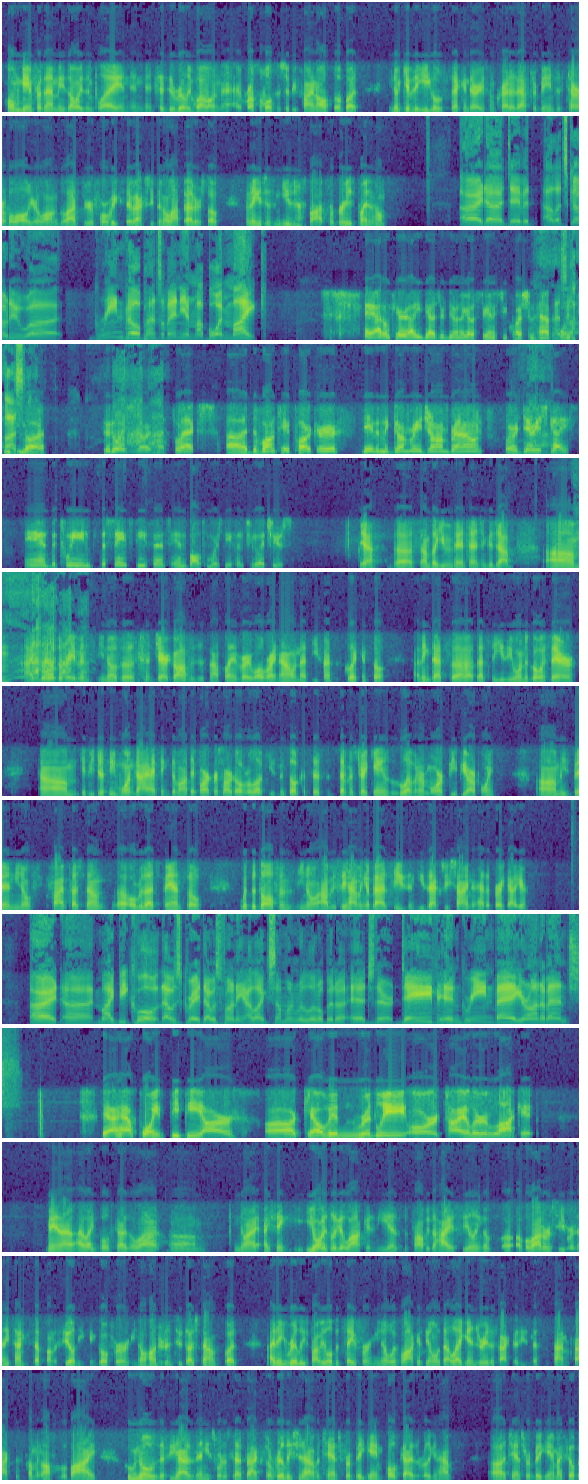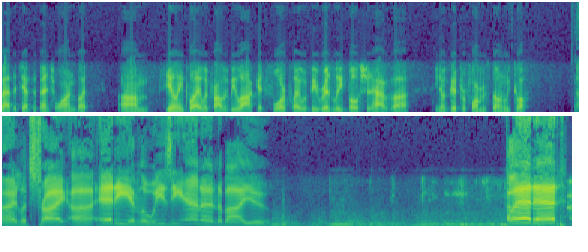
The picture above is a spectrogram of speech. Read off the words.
home game for them. He's always in play and, and, and should do really well. And uh, Russell Wilson should be fine also. But you know, give the Eagles secondary some credit after being just terrible all year long. The last three or four weeks, they've actually been a lot better. So I think it's just an easier spot for Brees playing at home. All right, uh, David. Uh, let's go to uh, Greenville, Pennsylvania, and my boy Mike. Hey, I don't care how you guys are doing. I got a fantasy question. Half point awesome. PPR. Who do I start my flex? Uh, DeVante Parker, David Montgomery, John Brown, or Derrius Guice? And between the Saints defense and Baltimore's defense, who do I choose? Yeah, uh, sounds like you've been paying attention. Good job. Um, I go with the Ravens. You know, the Jared Goff is just not playing very well right now, and that defense is clicking. So I think that's uh, that's the easy one to go with there. Um, if you just need one guy, I think DeVante Parker's hard to overlook. He's been so consistent, seven straight games with 11 or more PPR points. Um, he's been, you know, five touchdowns uh, over that span. So with the Dolphins, you know, obviously having a bad season, he's actually shined and had a breakout year. All right, uh, Mike, be cool. That was great. That was funny. I like someone with a little bit of edge there. Dave in Green Bay, you're on the bench. Yeah, half point PPR, uh, Calvin Ridley or Tyler Lockett. Man, I, I like both guys a lot. Um, you know, I, I think you always look at Lockett, and he has the, probably the highest ceiling of uh, of a lot of receivers. Anytime he steps on the field, he can go for you know 102 touchdowns. But I think Ridley's probably a little bit safer. You know, with Lockett dealing with that leg injury, the fact that he's missed some time in practice coming off of a bye, who knows if he has any sort of setback. So Ridley should have a chance for a big game. Both guys are really going to have uh, a chance for a big game. I feel bad that you have to bench one, but um, ceiling play would probably be Lockett. Floor play would be Ridley. Both should have uh, you know good performance though in Week 12. All right, let's try uh, Eddie in Louisiana in the Bayou. Go ahead, Ed.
